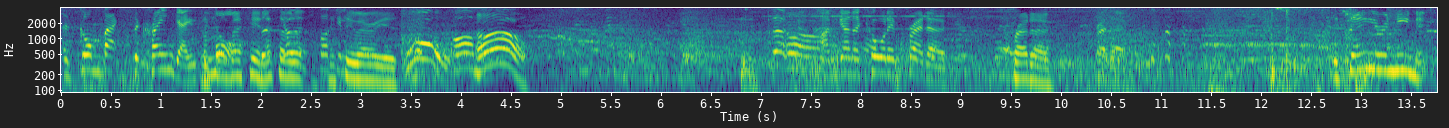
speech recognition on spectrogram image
has gone back to the crane game for He's more. gone back in. Let's have a look. and Let's see where he is. Oh! Oh. Oh, I'm gonna call him Fredo. Fredo. Fredo. It's saying you're anemic. He's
